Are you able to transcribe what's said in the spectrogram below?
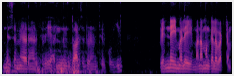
இந்து சமயார் நடத்துறை அருள்மிகு பாலசுப்ரமணியர் கோயில் வெண்ணெய் மலை மணமங்கல வட்டம்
